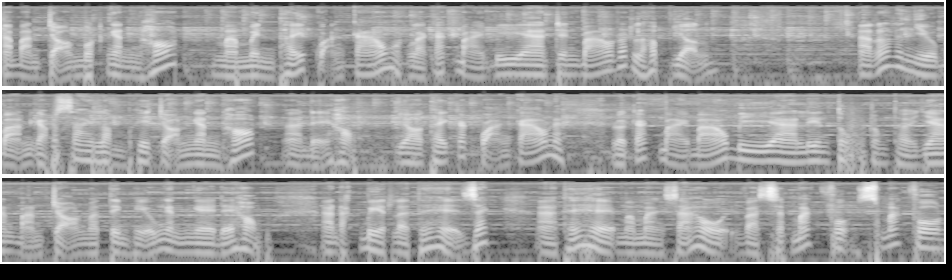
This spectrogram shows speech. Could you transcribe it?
À, bạn chọn một ngành hot mà mình thấy quảng cáo hoặc là các bài bia trên báo rất là hấp dẫn. À, rất là nhiều bạn gặp sai lầm khi chọn ngành hot à, để học do thấy các quảng cáo nè rồi các bài báo bia liên tục trong thời gian bạn chọn và tìm hiểu ngành nghề để học. À, đặc biệt là thế hệ Z à, thế hệ mà mạng xã hội và smartphone, smartphone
